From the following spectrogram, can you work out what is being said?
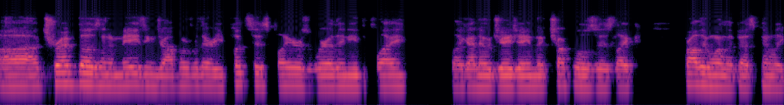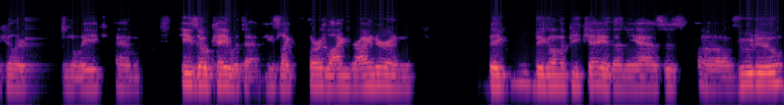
Uh, Trev does an amazing job over there. He puts his players where they need to play. Like I know JJ McChuckles is like probably one of the best penalty killers in the league, and he's okay with that. He's like third line grinder and big big on the PK. Then he has his uh, Voodoo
